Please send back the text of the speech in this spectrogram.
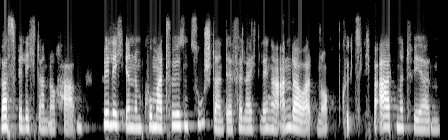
was will ich dann noch haben? Will ich in einem komatösen Zustand, der vielleicht länger andauert, noch künstlich beatmet werden,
